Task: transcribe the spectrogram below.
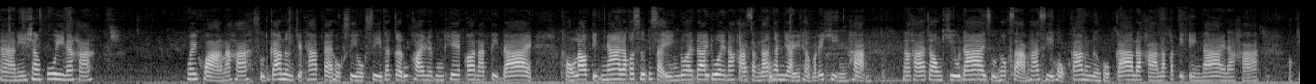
อ่านี่ช่างปุ้ยนะคะ ห้วยขวางนะคะ0 9 1 7 5 8 6 4 6 4 ถ้าเกิดลูกค้าอยู่ในกรุงเทพก็นัดติดได้ ของเราติดง่ายแล้วก็ซื้อไปใส่เองด้วยได้ด้วยนะคะสำนักงานใหญ่อยู่แถววัดไร่ขิงค่ะนะคะ จองคิวได้ 0 6 3 5 4 6 9 1 1 6 9นะคะ แล้วก็ติดเองได้นะคะ โอเค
